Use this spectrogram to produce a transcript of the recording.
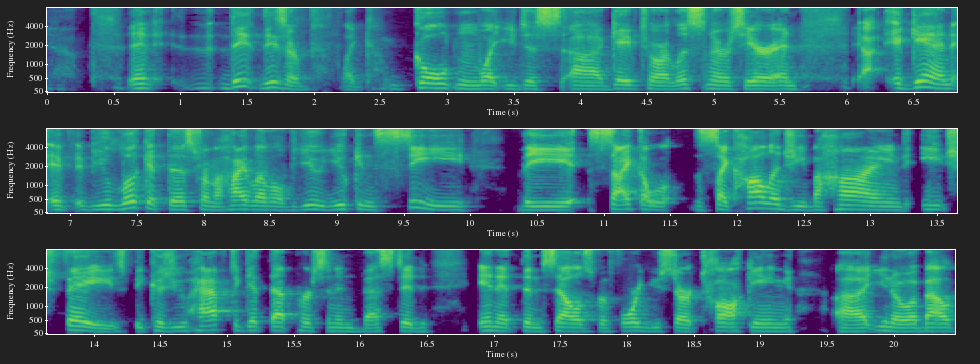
Yeah, and th- these are like golden what you just uh, gave to our listeners here. And uh, again, if, if you look at this from a high level view, you can see the psycho the psychology behind each phase because you have to get that person invested in it themselves before you start talking uh, you know about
